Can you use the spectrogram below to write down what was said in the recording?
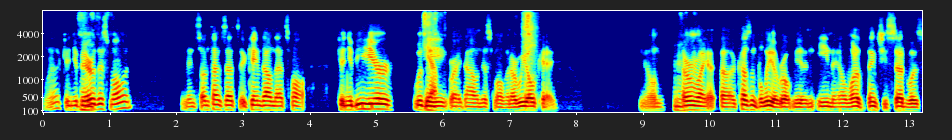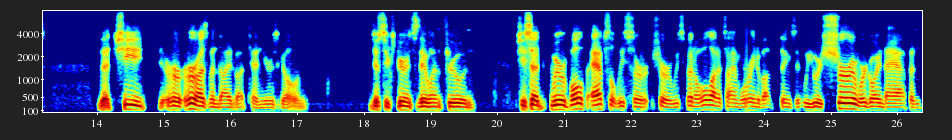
Well, can you bear mm-hmm. this moment? I mean, sometimes that's it came down that small. Can you be here with yeah. me right now in this moment? Are we okay? You know, mm-hmm. I remember my uh, cousin Valia wrote me an email. One of the things she said was that she, her, her husband died about 10 years ago and just experiences they went through. And she said, we were both absolutely sur- sure. We spent a whole lot of time worrying about things that we were sure were going to happen.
